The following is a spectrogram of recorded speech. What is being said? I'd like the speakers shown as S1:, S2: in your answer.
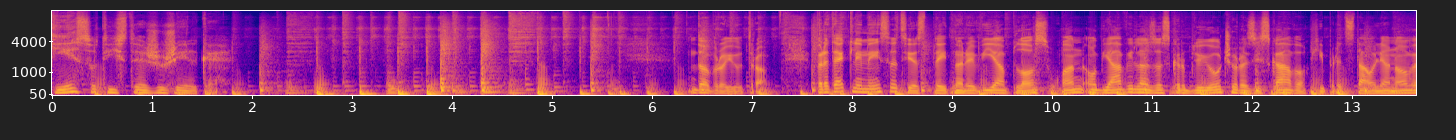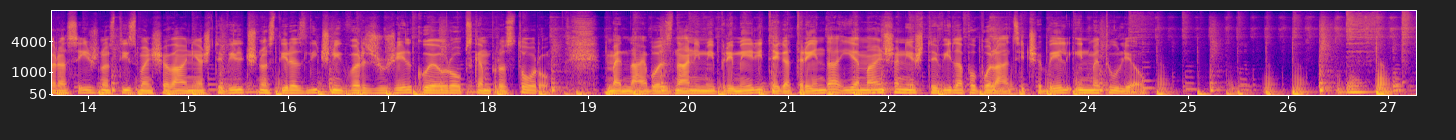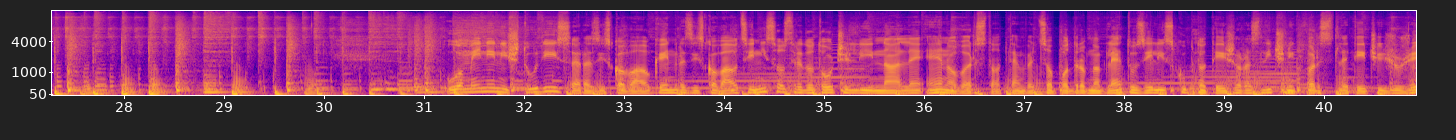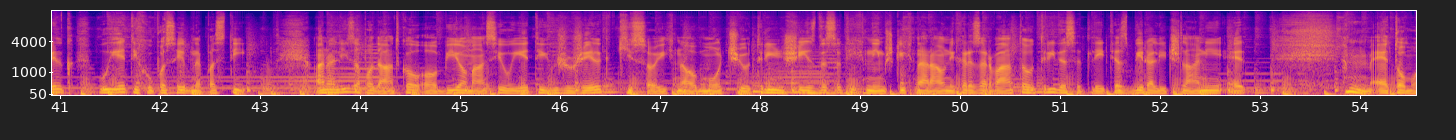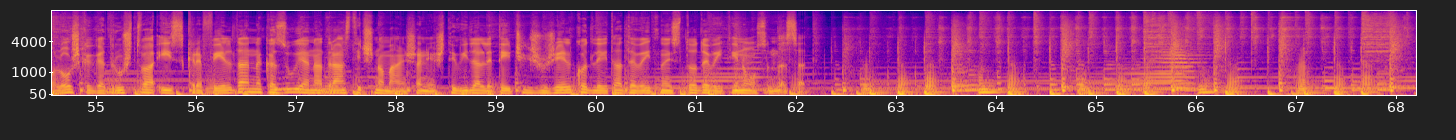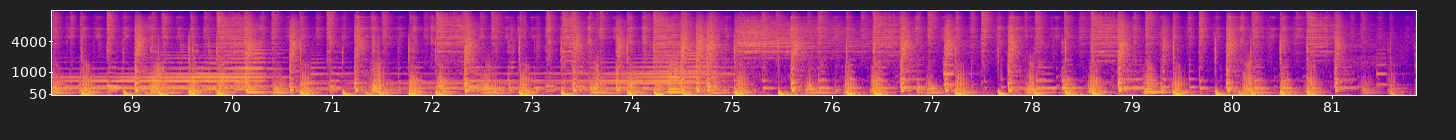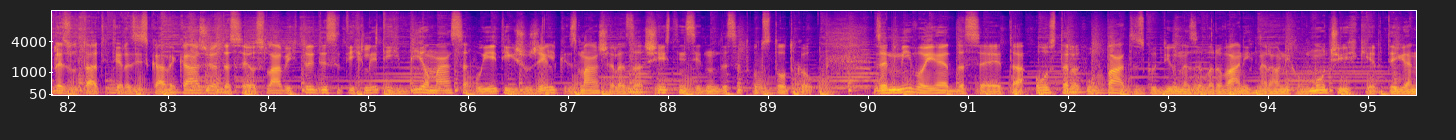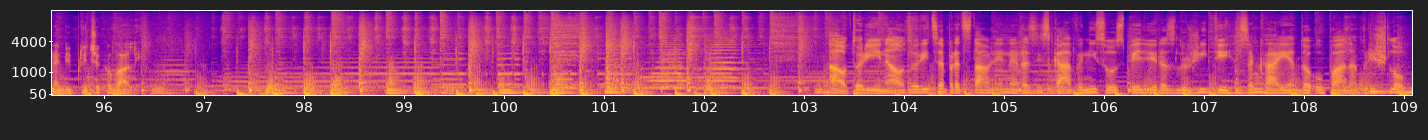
S1: kje so tiste žuželke? Dobro jutro. Pretekli mesec je spletna revija Plus One objavila zaskrbljujočo raziskavo, ki predstavlja nove razsežnosti zmanjševanja številčnosti različnih vrst žuželk v evropskem prostoru. Med najbolj znanimi primeri tega trenda je manjšanje števila populacij čebel in metuljev. V omenjeni študiji se raziskovalke in raziskovalci niso osredotočili na le eno vrsto, temveč so podrobno gled vzeli skupno težo različnih vrst letečih žuželk, ujetih v posebne pasti. Analiza podatkov o biomasi ujetih žuželk, ki so jih na območju 63 nemških naravnih rezervatov 30 letja zbirali člani. Et hm, etomološkega društva iz Krefelda nakazuje na drastično manjšanje števila letečih žuželk od leta 1989.
S2: Rezultati te raziskave kažejo, da se je v slabih 30 letih biomasa ujetih žuželk zmanjšala za 76 odstotkov. Zanimivo je, da se je ta oster upad zgodil na zavarovanih naravnih območjih, kjer tega ne bi pričakovali.
S1: Avtori in avtorice predstavljene raziskave niso uspeli razložiti, zakaj je do upada prišlo.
